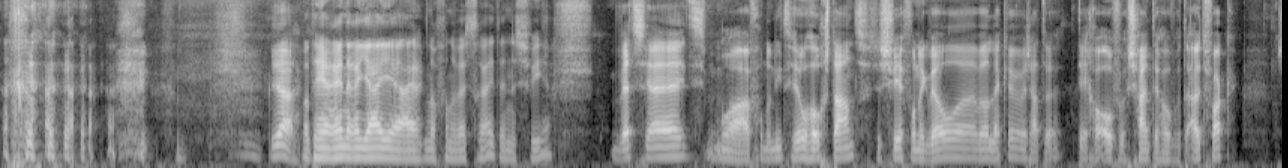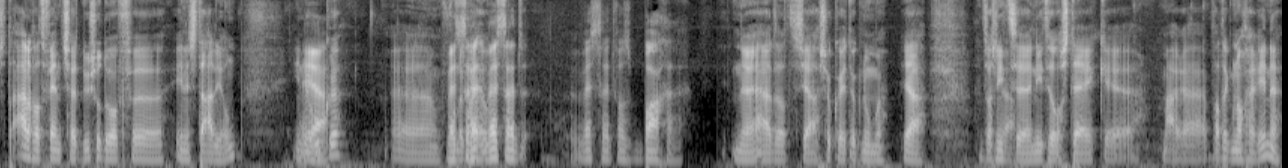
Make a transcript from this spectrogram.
Ja, Wat herinner jij je eigenlijk nog van de wedstrijd en de sfeer? wedstrijd, mwah, ik vond het niet heel hoogstaand. De sfeer vond ik wel, eh, wel lekker. We zaten tegenover, schuin tegenover het uitvak. Er zaten aardig wat fans uit Düsseldorf eh, in het stadion. In de Ja. hoeken. Wedstrijd, wedstrijd, wedstrijd was bagger. Nou ja, dat, is- ja, zo kun je het ook noemen. Ja, het was niet, eh, niet heel sterk. eh, maar eh, wat ik me nog herinner.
